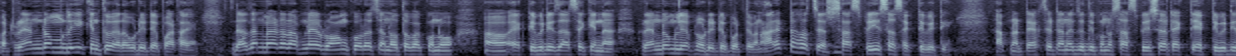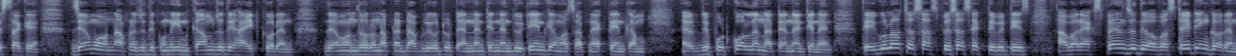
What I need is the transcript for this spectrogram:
but randomly কিন্তু এরা অডিটে পাঠায়। ডাজেন্ট ম্যাটার আপনি রং করেছেন অথবা কোনো অ্যাক্টিভিটিস আছে কি না র্যান্ডমলি আপনি অডিটে পড়তে পারেন। আরেকটা হচ্ছে সাসপিশাস অ্যাক্টিভিটি আপনার ট্যাক্স রিটার্নে যদি কোনো সাসপিশাস অ্যাক্টিভিটিস থাকে, যেমন এখন আপনি যদি কোনো ইনকাম যদি হাইড করেন, যেমন ধরুন আপনার W two ten ninety nine দুইটা ইনকাম আছে, আপনি একটা ইনকাম রিপোর্ট করলেন না টেন নাইনটি নাইন তো এগুলো হচ্ছে সাসপিসাস অ্যাক্টিভিটিস আবার এক্সপেন্স যদি ওভারস্টেটিং করেন,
